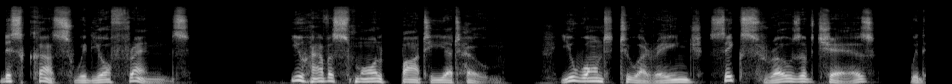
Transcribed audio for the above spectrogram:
Discuss with your friends. You have a small party at home. You want to arrange six rows of chairs with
